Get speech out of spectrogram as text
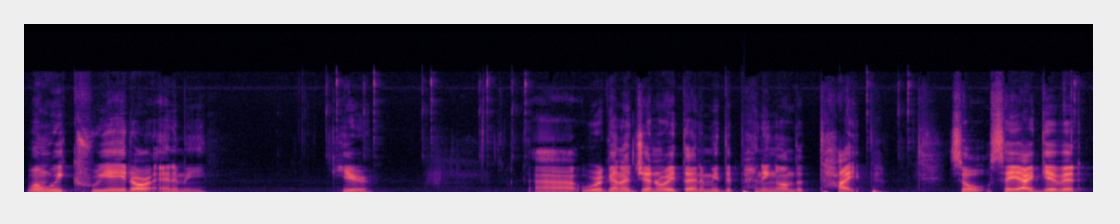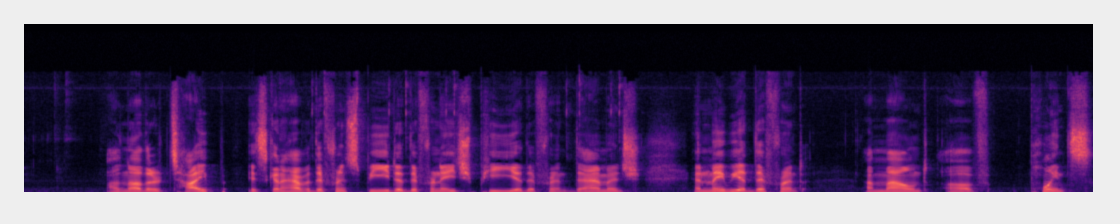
When we create our enemy, here, uh, we're going to generate the enemy depending on the type. So say I give it another type, it's going to have a different speed, a different HP, a different damage, and maybe a different amount of points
